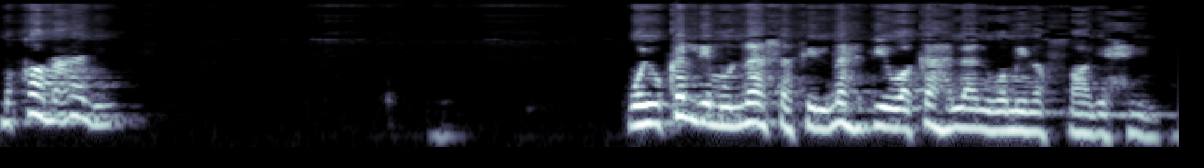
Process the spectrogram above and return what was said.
مقام عالي. ويكلم الناس في المهد وكهلا ومن الصالحين.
